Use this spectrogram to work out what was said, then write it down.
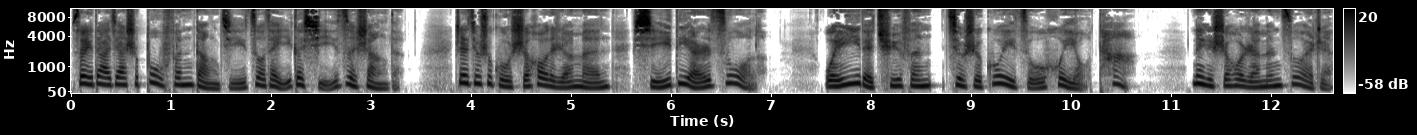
所以大家是不分等级坐在一个席子上的。这就是古时候的人们席地而坐了。唯一的区分就是贵族会有榻，那个时候人们坐着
